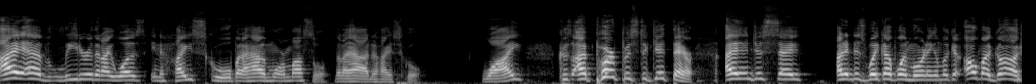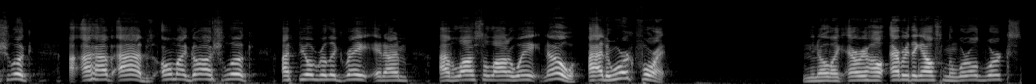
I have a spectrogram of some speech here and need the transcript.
I have leader than I was in high school, but I have more muscle than I had in high school. Why? Because I purpose to get there. I didn't just say, I didn't just wake up one morning and look at, oh my gosh, look, I have abs. Oh my gosh, look, I feel really great and I'm I've lost a lot of weight. No, I had to work for it. You know, like every, how everything else in the world works.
